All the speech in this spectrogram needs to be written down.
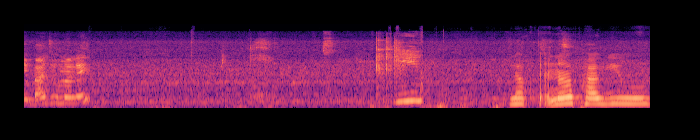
એ બાજુમાં લઈ. લખતા ન ફાવ્યું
